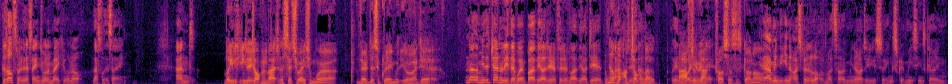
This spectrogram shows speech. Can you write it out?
because ultimately they're saying, do you want to make it or not? That's what they're saying. And But you, you're talking you about just- in a situation where they're disagreeing with your idea. No, I mean, generally they won't buy the idea if they don't like the idea. But no, but I'm talking about when after that process has gone on. Yeah, I mean, you know, I spend a lot of my time, you know, I do, so in script meetings going,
